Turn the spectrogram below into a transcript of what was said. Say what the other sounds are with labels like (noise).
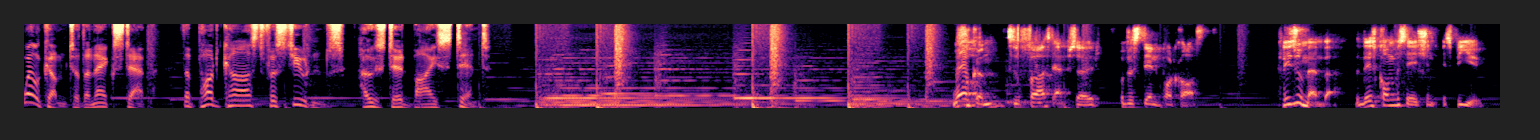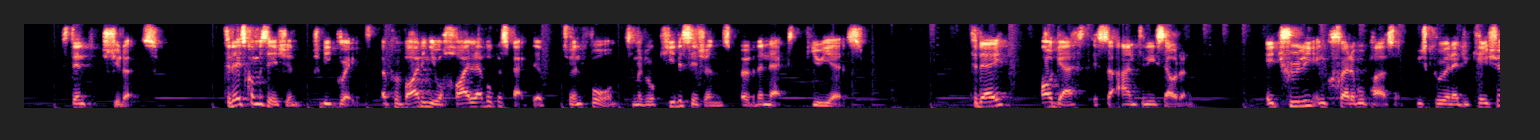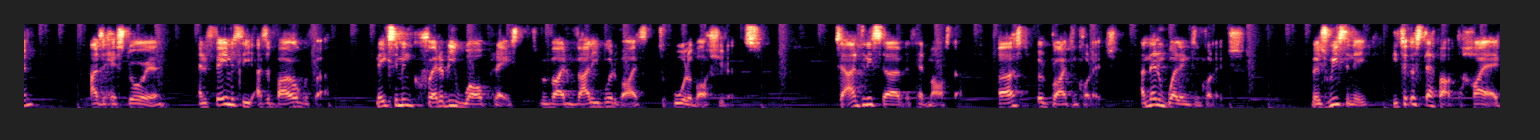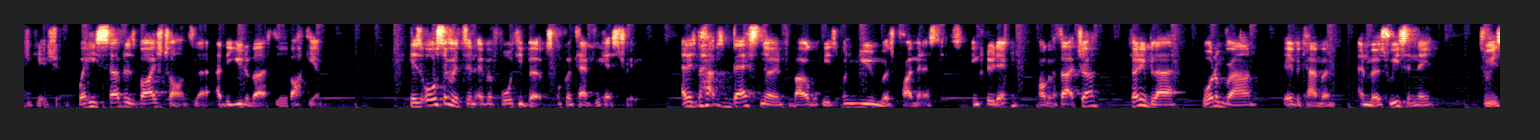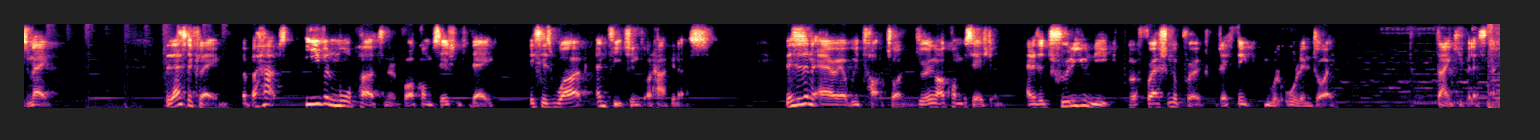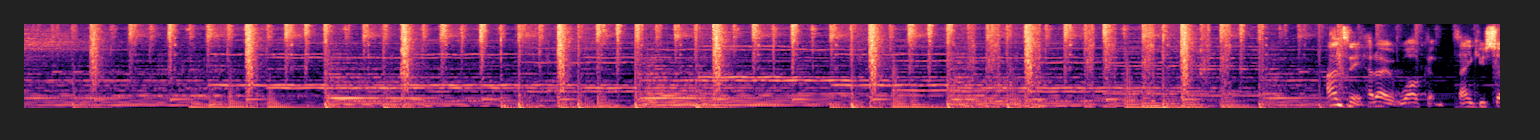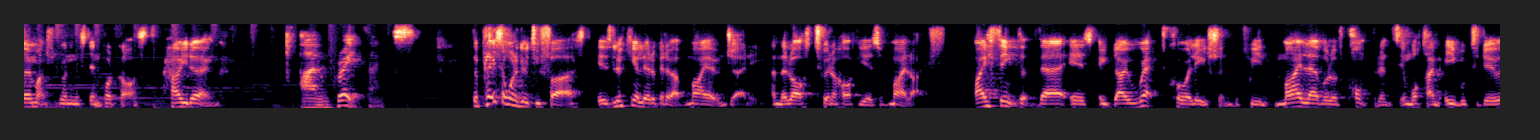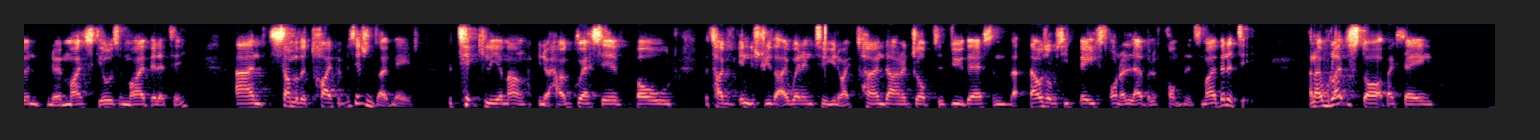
Welcome to The Next Step, the podcast for students, hosted by Stint. Welcome to the first episode of the Stint podcast. Please remember that this conversation is for you, Stint students. Today's conversation should be great at providing you a high level perspective to inform some of your key decisions over the next few years. Today, our guest is Sir Anthony Seldon, a truly incredible person whose career in education, as a historian, and famously as a biographer, makes him incredibly well placed to provide valuable advice to all of our students. Sir Anthony served as headmaster, first at Brighton College and then Wellington College. Most recently, he took a step up to higher education, where he served as Vice Chancellor at the University of Buckingham. He has also written over 40 books on contemporary history, and is perhaps best known for biographies on numerous prime ministers, including Margaret Thatcher, Tony Blair, Gordon Brown, David Cameron, and most recently, Theresa May. Less acclaimed, but perhaps even more pertinent for our conversation today, is his work and teachings on happiness. This is an area we touch on during our conversation and is a truly unique and refreshing approach which I think you will all enjoy. Thank you for listening. Anthony, hello, welcome. Thank you so much for joining the Stint podcast. How are you doing? I'm great, thanks. The place I want to go to first is looking a little bit about my own journey and the last two and a half years of my life. I think that there is a direct correlation between my level of confidence in what I'm able to do and you know my skills and my ability and some of the type of decisions I've made, particularly among you know how aggressive, bold, the type of industry that I went into. You know, I turned down a job to do this, and that, that was obviously based on a level of confidence in my ability. And I would like to start by saying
